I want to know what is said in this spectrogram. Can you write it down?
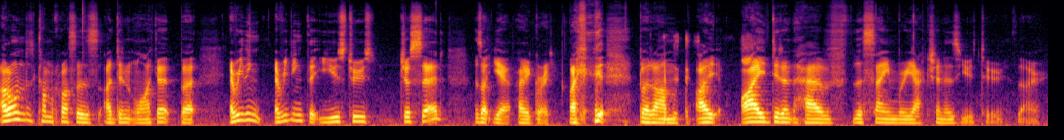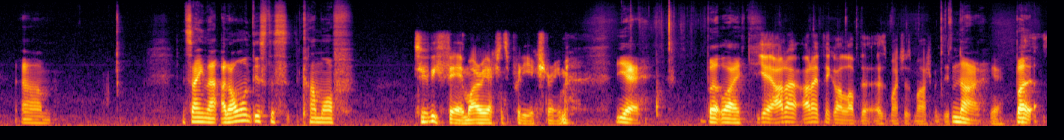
I don't want to come across as I didn't like it, but everything everything that you used to just said is like, yeah, I agree. Like, but um, I I didn't have the same reaction as you two though. Um, in saying that, I don't want this to come off, To be fair, my reaction's pretty extreme. yeah, but like, Yeah, I don't. I don't think I loved it as much as Marshman did. no, Yeah. but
